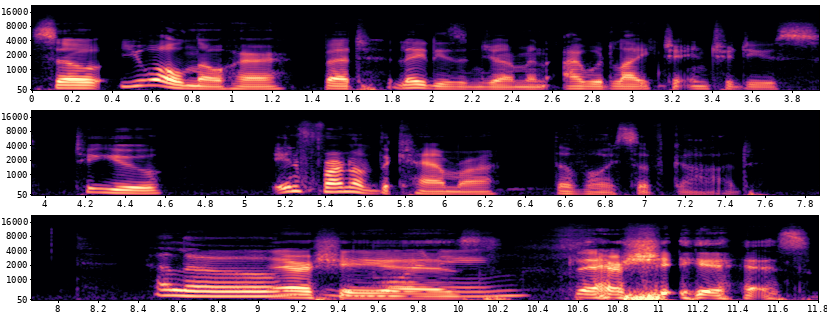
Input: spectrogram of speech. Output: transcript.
So, you all know her, but ladies and gentlemen, I would like to introduce to you, in front of the camera, the voice of God. Hello. There she is. There she is.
